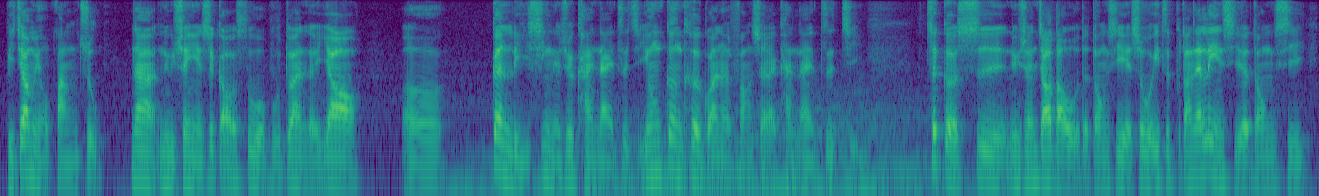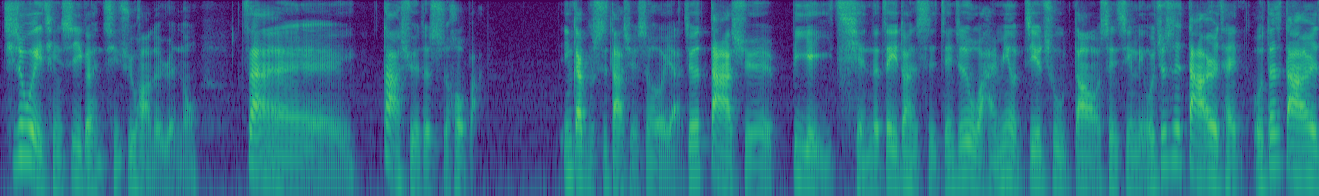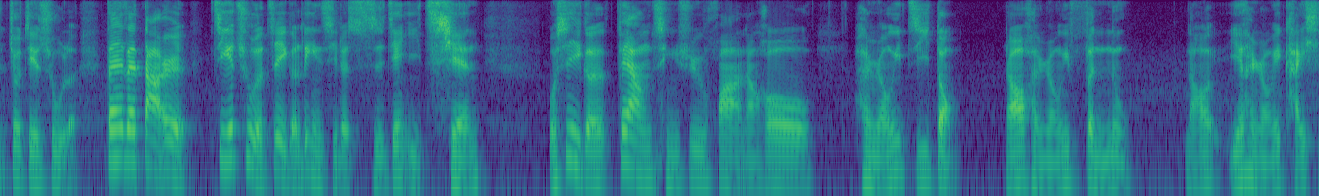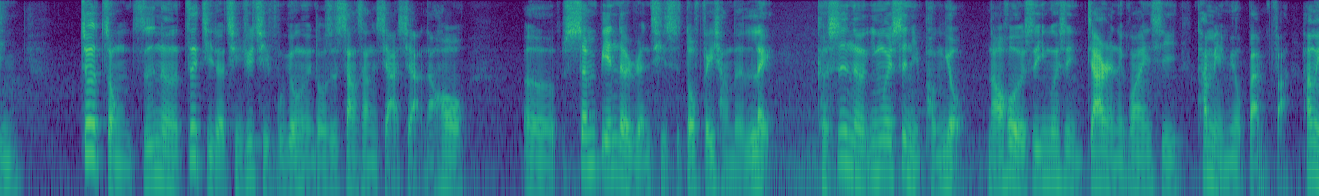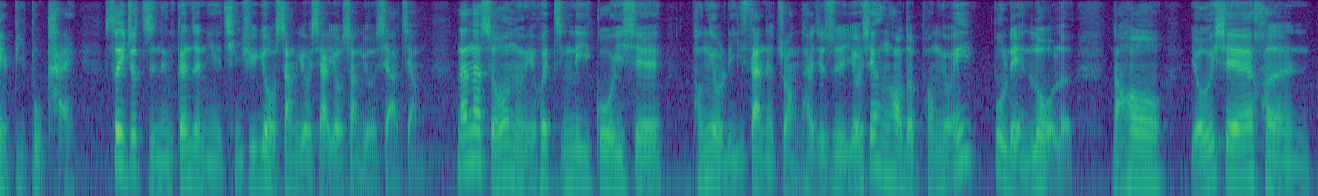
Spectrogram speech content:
比较没有帮助。那女神也是告诉我，不断的要呃更理性的去看待自己，用更客观的方式来看待自己。这个是女神教导我的东西，也是我一直不断在练习的东西。其实我以前是一个很情绪化的人哦，在大学的时候吧，应该不是大学时候呀，就是大学毕业以前的这一段时间，就是我还没有接触到身心灵，我就是大二才，我但是大二就接触了。但是在大二接触了这个练习的时间以前，我是一个非常情绪化，然后很容易激动，然后很容易愤怒。然后也很容易开心，就总之呢，自己的情绪起伏永远都是上上下下。然后，呃，身边的人其实都非常的累，可是呢，因为是你朋友，然后或者是因为是你家人的关系，他们也没有办法，他们也避不开，所以就只能跟着你的情绪又上又下，又上又下这样。那那时候呢，也会经历过一些朋友离散的状态，就是有一些很好的朋友，诶，不联络了，然后有一些很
